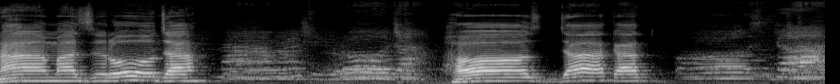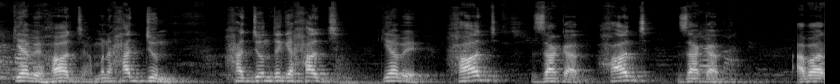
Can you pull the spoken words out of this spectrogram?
নামাজ রোজা। হজ জাকাত কি হবে হজ মানে হাজ্জুন। হাজ্জুন থেকে হজ কি হবে হজ জাকাত হজ জাকাত আবার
